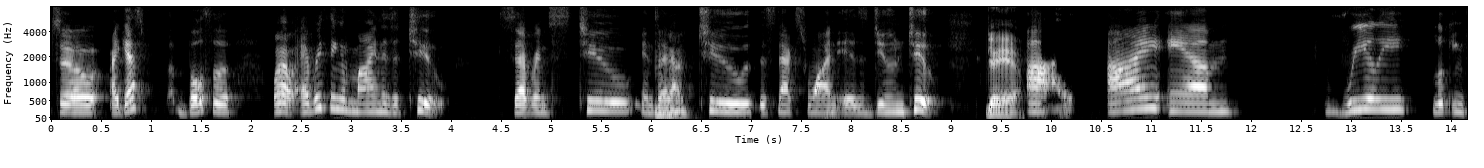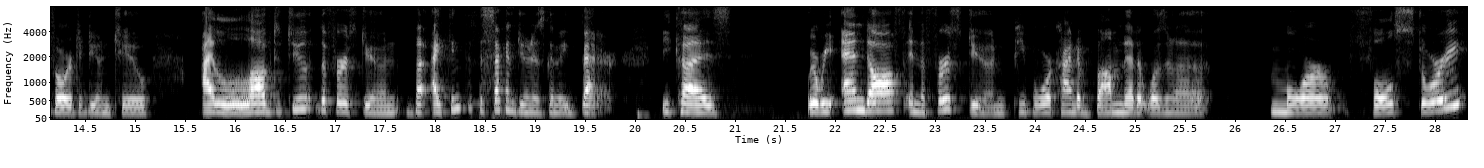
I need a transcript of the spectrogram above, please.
So I guess both of wow, everything of mine is a two. Severance two, Inside Mm-hmm. Out two. This next one is Dune two. Yeah, yeah, yeah. I I am really looking forward to Dune 2. I loved Dune, the first Dune, but I think that the second Dune is going to be better because where we end off in the first Dune, people were kind of bummed that it wasn't a more full story.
